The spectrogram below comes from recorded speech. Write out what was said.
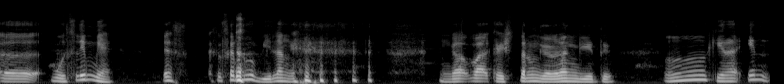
eh, muslim ya? Yes terus kan gue bilang ya. Enggak pak Kristen gue bilang gitu oh kirain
